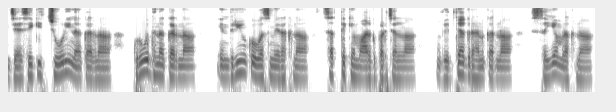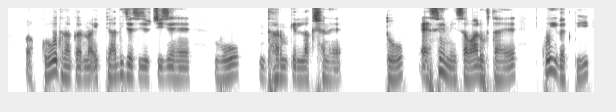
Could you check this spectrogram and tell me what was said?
जैसे कि चोरी न करना, क्रोध न करना, इंद्रियों को वश में रखना, सत्य के मार्ग पर चलना, विद्या ग्रहण करना, संयम रखना और क्रोध न करना इत्यादि जैसी जो चीज़ें हैं, वो धर्म के लक्षण हैं। तो ऐसे में सवाल उठता है कोई व्यक्ति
